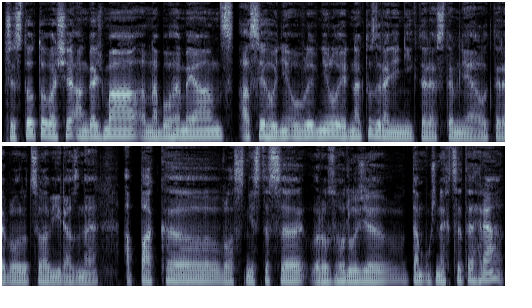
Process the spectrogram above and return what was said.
Přesto to vaše angažma na Bohemians asi hodně ovlivnilo jednak to zranění, které jste měl, které bylo docela výrazné. A pak eh, vlastně jste se rozhodl, že tam už nechcete hrát.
